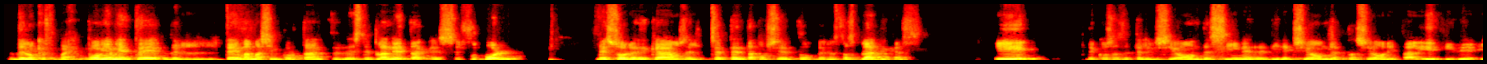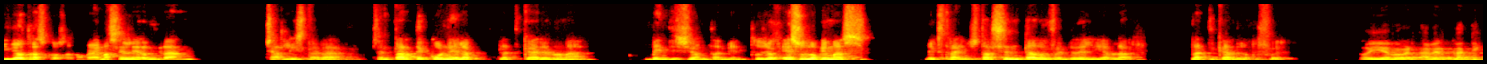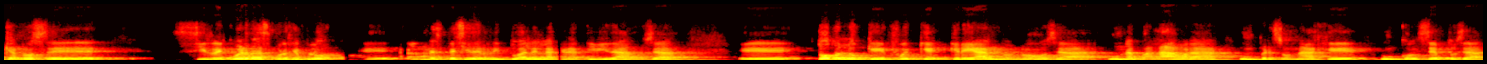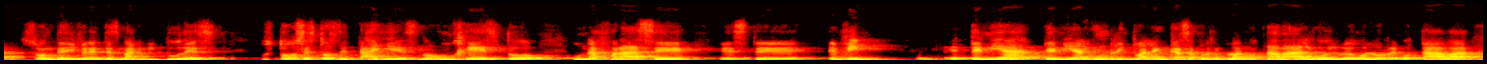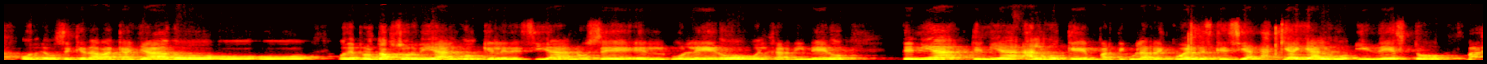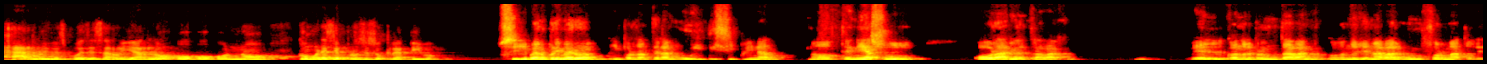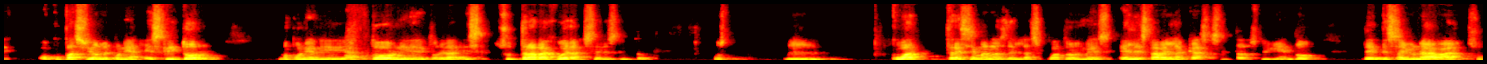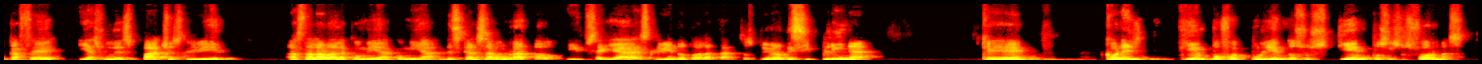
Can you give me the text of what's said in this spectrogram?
De lo que, bueno, obviamente, del tema más importante de este planeta, que es el fútbol. Eso le dedicamos el 70% de nuestras pláticas. Y de cosas de televisión, de cine, de dirección, de actuación y tal, y, de, otras cosas. Además, él era un gran charlista, era sentarte con él a platicar era una bendición también. Entonces, eso es lo que más extraño, estar sentado enfrente de él y hablar, platicar de lo que fue. Oye, Robert, a ver, platícanos eh, si recuerdas, por ejemplo, eh, alguna especie de ritual en la creatividad, o sea, eh, todo lo que fue creando, ¿no? O sea, una palabra, un personaje, un concepto, o sea, son de diferentes magnitudes, pues todos estos detalles, ¿no? Un gesto, una frase, este, en fin. Eh, tenía, tenía algún ritual en casa, por ejemplo, anotaba algo y luego lo rebotaba, o, se quedaba callado, o o de pronto absorbía algo que le decía, no sé, el bolero o el jardinero. Tenía, tenía algo que en particular recuerdes que decía, aquí hay algo y de esto bajarlo y después desarrollarlo o, o no. ¿Cómo era ese proceso creativo? Sí, bueno, primero, importante, era muy disciplinado, ¿no? Tenía su horario de trabajo. Él, cuando le preguntaban, cuando llenaba algún formato de ocupación, le ponía escritor no ponía ni actor ni director, era, su trabajo era ser escritor. Tres semanas de las cuatro al mes, él estaba en la casa sentado escribiendo, desayunaba su café y a su despacho escribir hasta la hora de la comida, comía, descansaba un rato y seguía escribiendo toda la tarde. Entonces, primero disciplina, que con el tiempo fue puliendo sus tiempos y sus formas.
